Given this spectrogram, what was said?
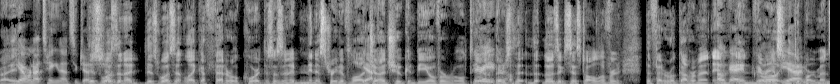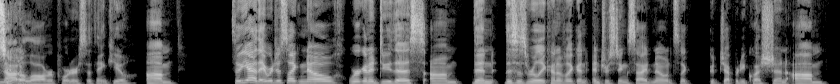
right. "Yeah, we're not taking that suggestion." This wasn't a this wasn't like a federal court. This was an administrative law Yeah. judge who can be overruled. There yeah, there's the, th those exist all over the federal government in, okay, in cool. various yeah, departments. I'm not yeah. a law reporter, so thank you. Um, so yeah, they were just like, no, we're gonna do this. Um, then this is really kind of like an interesting side note. It's like a good Jeopardy question. Um,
